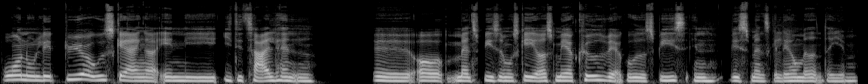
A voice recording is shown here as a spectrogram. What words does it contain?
bruger nogle lidt dyre udskæringer ind i, i detailhandlen. Øh, og man spiser måske også mere kød ved at gå ud og spise, end hvis man skal lave maden derhjemme.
